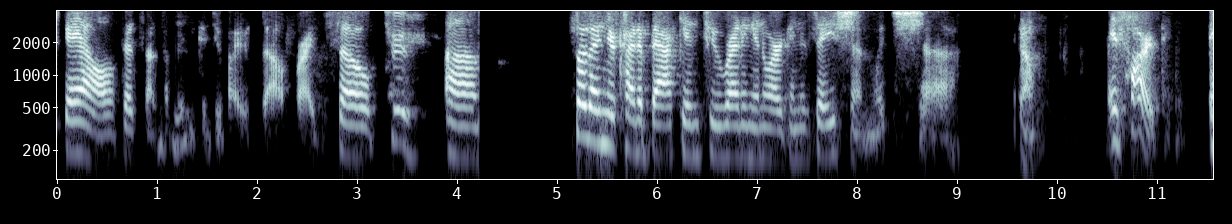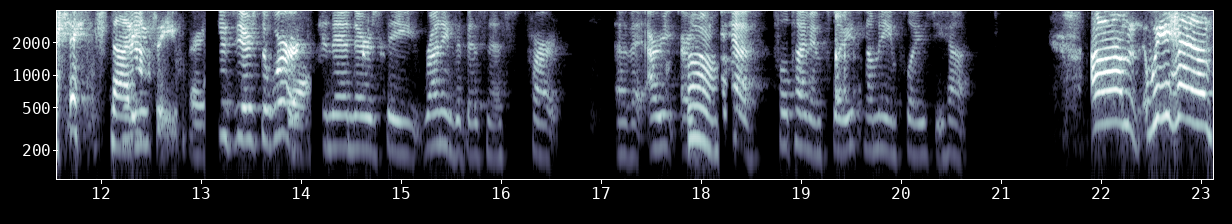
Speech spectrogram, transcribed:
scale, that's not something mm-hmm. you can do by yourself, right? So, True. Um, so then you're kind of back into running an organization, which uh, you know is hard. it's not yeah. easy right because there's the work yeah. and then there's the running the business part of it are you, are you hmm. have full-time employees how many employees do you have um, we have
